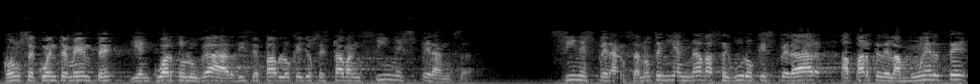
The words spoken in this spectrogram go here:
Consecuentemente, y en cuarto lugar, dice Pablo que ellos estaban sin esperanza sin esperanza, no tenían nada seguro que esperar aparte de la muerte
